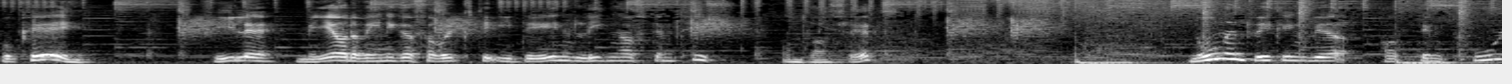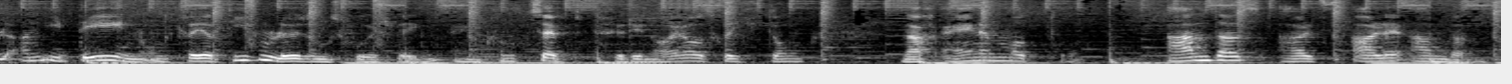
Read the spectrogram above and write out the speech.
Okay, viele mehr oder weniger verrückte Ideen liegen auf dem Tisch. Und was jetzt? Nun entwickeln wir aus dem Pool an Ideen und kreativen Lösungsvorschlägen ein Konzept für die Neuausrichtung nach einem Motto. Anders als alle anderen.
